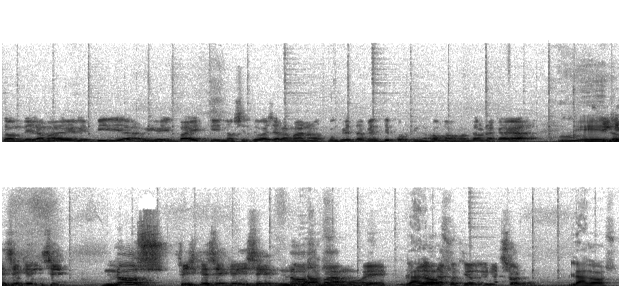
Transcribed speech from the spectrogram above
donde la madre le pide a Abigail Páez que no se te vaya la mano concretamente porque nos vamos a mandar una cagada. Eh, fíjense que dice nos, fíjese que dice nos, vamos, ¿eh? Las dos. Es una cuestión de una sola. Las dos.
